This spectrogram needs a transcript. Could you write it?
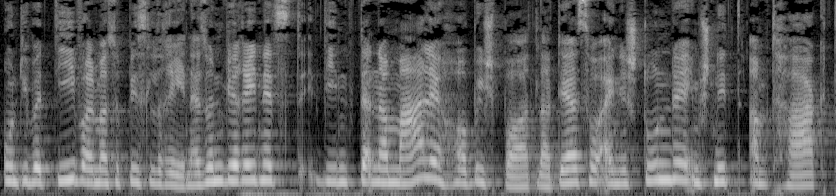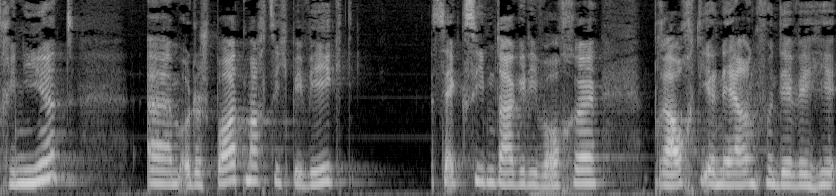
und über die wollen wir so ein bisschen reden. Also wir reden jetzt, die, der normale Hobbysportler, der so eine Stunde im Schnitt am Tag trainiert ähm, oder Sport macht, sich bewegt, sechs, sieben Tage die Woche, braucht die Ernährung, von der wir hier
